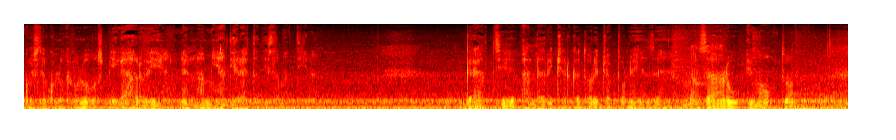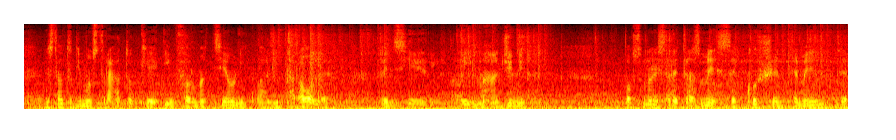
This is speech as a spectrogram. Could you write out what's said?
Questo è quello che volevo spiegarvi nella mia diretta di stamattina. Grazie al ricercatore giapponese Masaru Emoto è stato dimostrato che informazioni quali parole, pensieri e immagini possono essere trasmesse coscientemente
